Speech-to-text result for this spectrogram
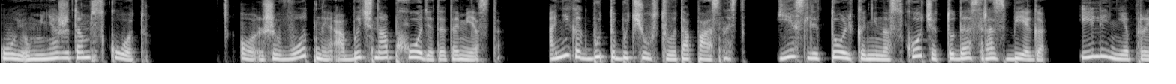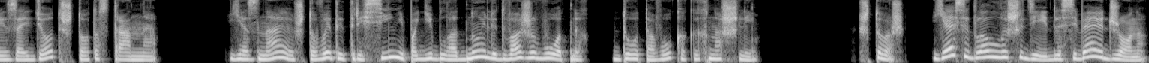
Ой, у меня же там скот». О, животные обычно обходят это место. Они как будто бы чувствуют опасность, если только не наскочат туда с разбега или не произойдет что-то странное. Я знаю, что в этой трясине погибло одно или два животных до того, как их нашли. Что ж, я седлал лошадей для себя и Джона.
